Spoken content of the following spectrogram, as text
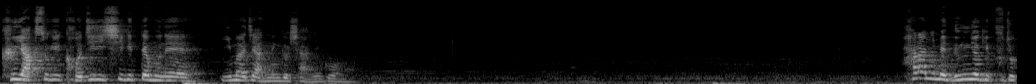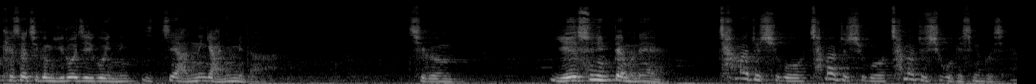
그 약속이 거짓이기 때문에 임하지 않는 것이 아니고 하나님의 능력이 부족해서 지금 이루어지고 있는, 있지 않는 게 아닙니다. 지금 예수님 때문에 참아주시고 참아주시고 참아주시고 계시는 것이에요.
